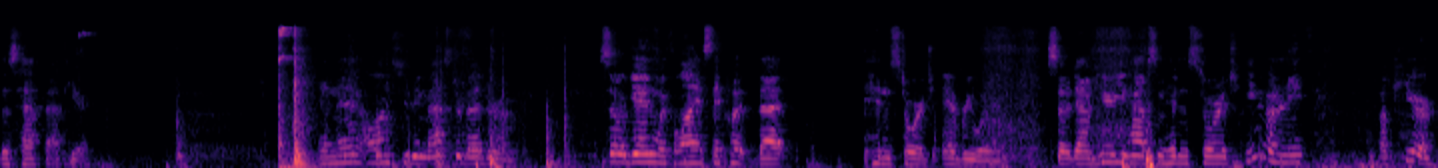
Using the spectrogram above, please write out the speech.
this half bath here. And then on to the master bedroom. So again, with Alliance, they put that hidden storage everywhere. So down here you have some hidden storage, even underneath up here,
